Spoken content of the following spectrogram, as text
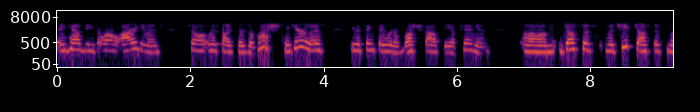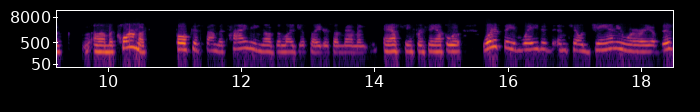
they had these oral arguments so it was like there's a rush to hear this. You would think they would have rushed out the opinion. Um, justice the chief justice uh, mccormack focused on the timing of the legislators amendment asking for example what if they had waited until january of this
